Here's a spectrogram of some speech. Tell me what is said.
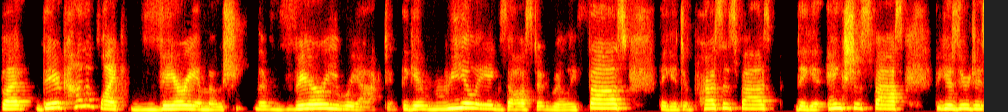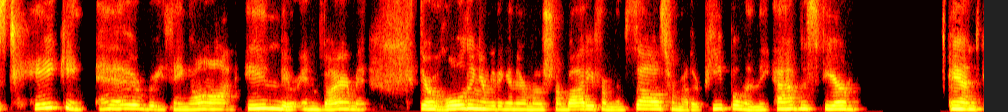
but they're kind of like very emotional. They're very reactive. They get really exhausted really fast. They get depressed as fast. They get anxious fast because they're just taking everything on in their environment. They're holding everything in their emotional body from themselves, from other people, in the atmosphere and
